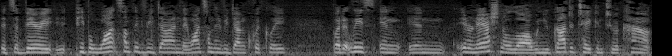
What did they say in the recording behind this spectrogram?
It's a very, people want something to be done, they want something to be done quickly, but at least in, in international law, when you've got to take into account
